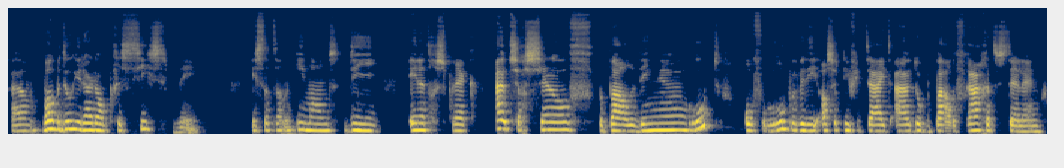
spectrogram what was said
ehm, wat bedoel je daar dan precies mee? Is dat dan iemand die in het gesprek uit zichzelf bepaalde dingen roept? Of roepen we die assertiviteit uit door bepaalde vragen te stellen? En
